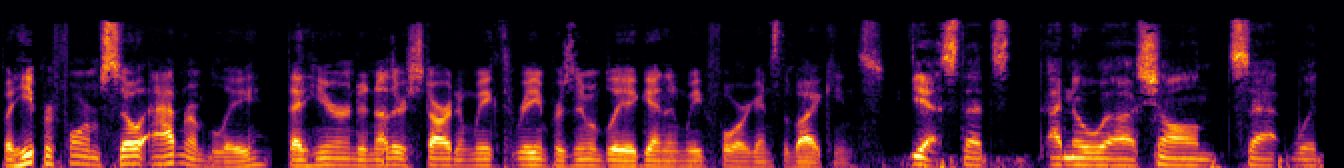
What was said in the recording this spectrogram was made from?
But he performed so admirably that he earned another start in week three and presumably again in week four against the Vikings. Yes, that's. I know uh, Sean sat with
